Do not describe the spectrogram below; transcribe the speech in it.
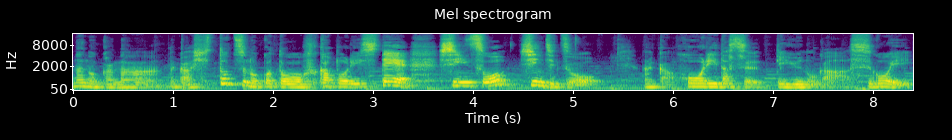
なのかななんか一つのことを深掘りして、真相真実をなんか放り出すっていうのがすごい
